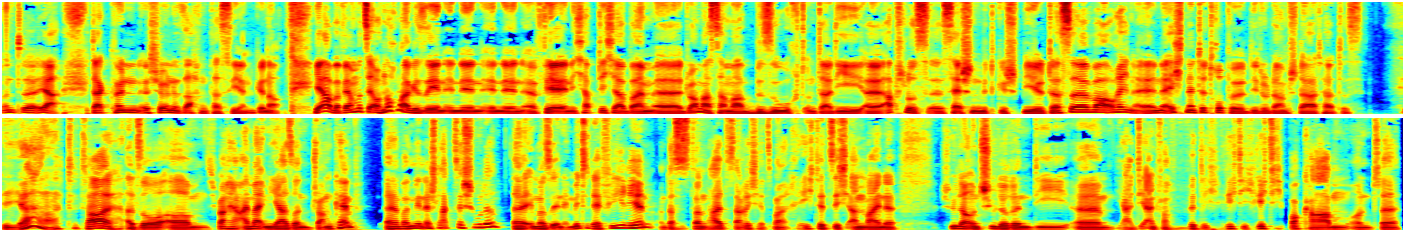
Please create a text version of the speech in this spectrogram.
Und äh, ja, da können äh, schöne Sachen passieren, genau. Ja, aber wir haben uns ja auch noch mal gesehen in den in den äh, Ferien. Ich habe dich ja beim äh, Drummer Summer besucht und da die äh, Abschlusssession mitgespielt. Das äh, war auch eine, eine echt nette Truppe, die du da am Start hattest. Ja, total. Also ähm, ich mache ja einmal im Jahr so ein Drumcamp äh, bei mir in der Schlagzeugschule, äh, immer so in der Mitte der Ferien. Und das ist dann halt, sage ich jetzt mal, richtet sich an meine Schüler und Schülerinnen, die ähm, ja, die einfach wirklich richtig, richtig Bock haben und äh,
